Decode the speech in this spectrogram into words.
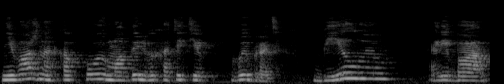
Неважно, какую модель вы хотите выбрать. Белую, либо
